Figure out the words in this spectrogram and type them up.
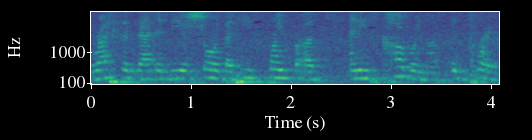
rest in that and be assured that he's praying for us and he's covering us in prayer.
